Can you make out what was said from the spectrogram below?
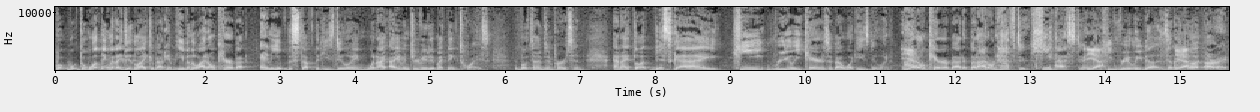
But w- the one thing that I did like about him, even though I don't care about any of the stuff that he's doing, when I, I've interviewed him, I think twice, both times in person, and I thought this guy, he really cares about what he's doing. I don't care about it, but I don't have to. He has to. Yeah. he really does. And Yeah. I thought, all right,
